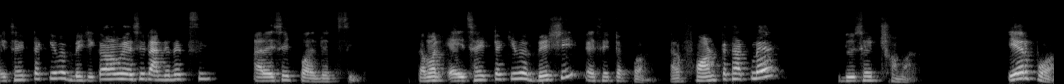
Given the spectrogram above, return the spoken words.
এই সাইডটা কি হবে বেশি? কারণ আমি এই সাইড আগে দেখছি আর এই সাইড পরে দেখছি। আমার এই সাইডটা কি হবে বেশি? এই সাইডটা কম। আর ফ্রন্টে থাকলে দুই সাইড সমান। এরপর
